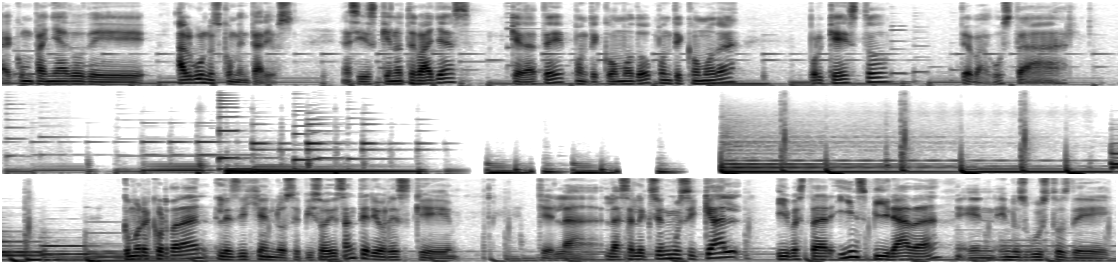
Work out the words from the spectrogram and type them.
acompañado de algunos comentarios. Así es que no te vayas, quédate, ponte cómodo, ponte cómoda, porque esto te va a gustar. Como recordarán, les dije en los episodios anteriores que, la, selección musical iba a estar inspirada en, los gustos de,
